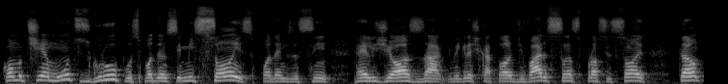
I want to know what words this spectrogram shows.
Como tinha muitos grupos, podemos dizer, missões, podemos dizer assim, religiosas da Igreja Católica, de vários santos, procissões. Então,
